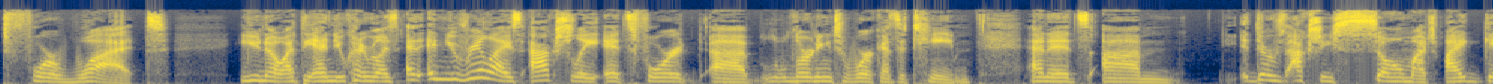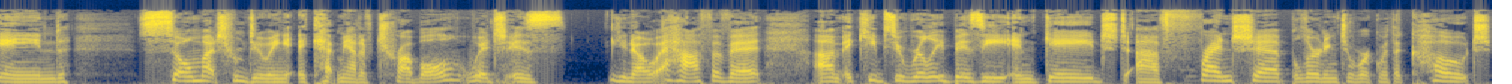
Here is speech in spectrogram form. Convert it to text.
for what? You know, at the end, you kind of realize, and, and you realize actually it's for uh, learning to work as a team. And it's, um, there's actually so much. I gained so much from doing it. It kept me out of trouble, which is you know, half of it. Um, it keeps you really busy, engaged, uh, friendship, learning to work with a coach,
